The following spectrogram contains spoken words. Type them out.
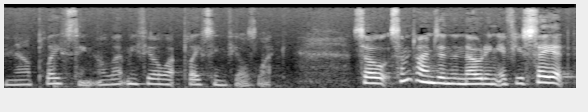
And now placing, oh, let me feel what placing feels like. So sometimes in the noting, if you say it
